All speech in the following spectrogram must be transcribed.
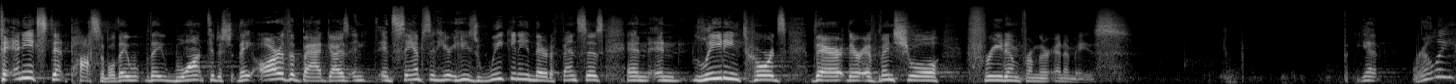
to any extent possible. They, they want to destroy, they are the bad guys. And, and Samson here, he's weakening their defenses and, and leading towards their, their eventual freedom from their enemies. But yet, really?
